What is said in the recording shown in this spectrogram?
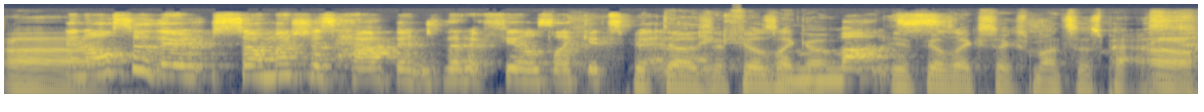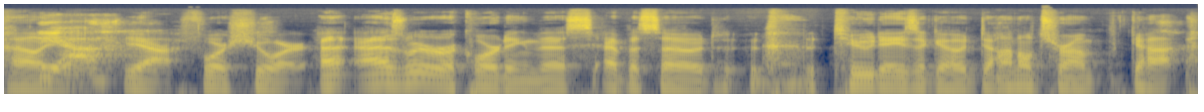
uh, and also, there so much has happened that it feels like it's been. it does. like, it feels like a. months. It feels like six months has passed. Oh hell yeah. Yeah. yeah, for sure. As we were recording this episode two days ago, Donald Trump got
